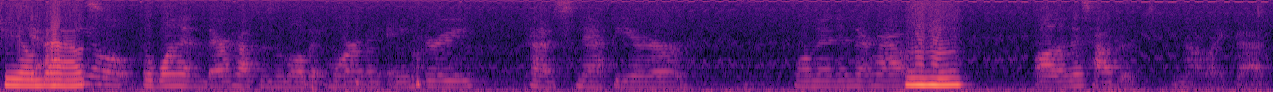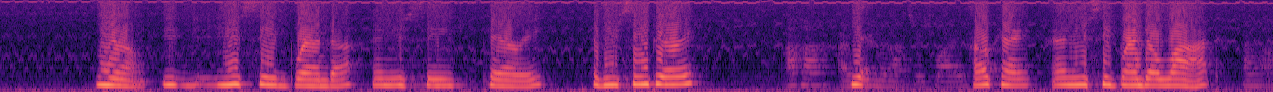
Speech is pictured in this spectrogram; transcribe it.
she owned yeah, the I house. feel the one in their house is a little bit more of an angry, kind of snappier woman in their house. Mm-hmm. While in this house, it's not like that. No, you, you see Brenda and you see Perry. Have you seen Perry? Uh huh. I've Yeah. seen them once or twice. Okay, and you see Brenda a lot. Uh huh.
